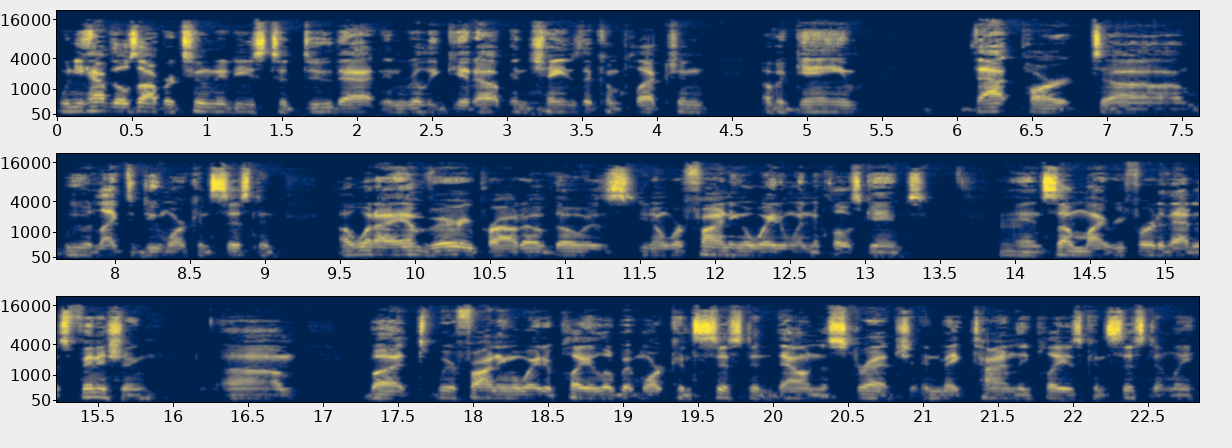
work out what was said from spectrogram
when you have those opportunities to do that and really get up and change the complexion of a game, that part uh, we would like to do more consistent. Uh, what I am very proud of, though, is you know we're finding a way to win the close games, mm. and some might refer to that as finishing. Um, but we're finding a way to play a little bit more consistent down the stretch and make timely plays consistently.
